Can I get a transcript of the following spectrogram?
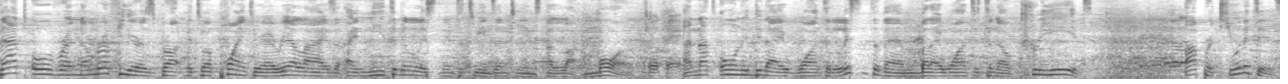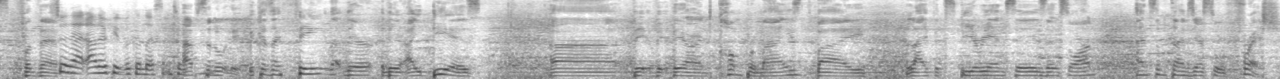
that over a number of years brought me to a point where I realized that I need to be listening to tweens and teens a lot more. Okay. And not only did I want to listen to them, but I wanted to now create opportunities for them. So that other people could listen to them. Absolutely, because I think that their their ideas uh, they, they, they aren't compromised by life experiences and so on, and sometimes they're so fresh,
